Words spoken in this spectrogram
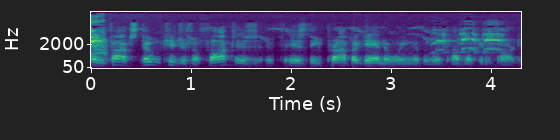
And, and Fox, don't kid yourself. Fox is is the propaganda wing of the Republican Party.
